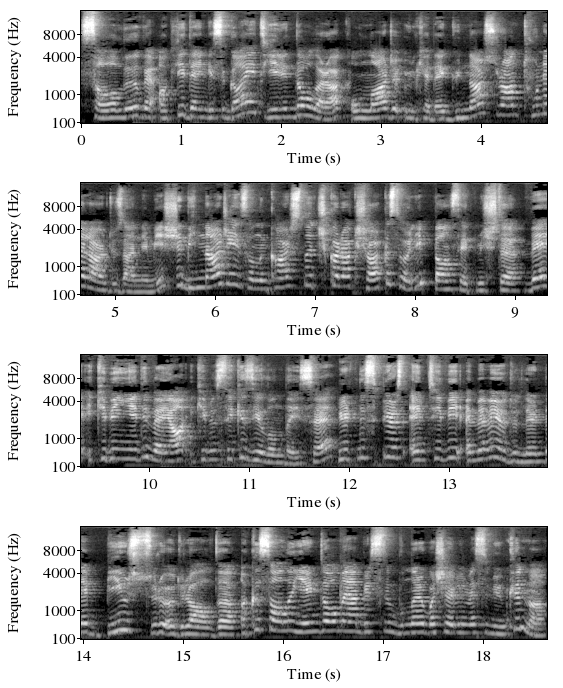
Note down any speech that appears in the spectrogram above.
sağlığı ve akli dengesi gayet yerinde olarak onlarca ülkede günler süren turneler düzenlemiş ve binlerce insanın karşısına çıkarak şarkı söyleyip dans etmişti. Ve 2007 veya 2008 yılında ise Britney Spears MTV MV ödüllerinde bir sürü ödül aldı. Akıl sağlığı yerinde olmayan birisinin bunları başarabilmesi mümkün mü?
